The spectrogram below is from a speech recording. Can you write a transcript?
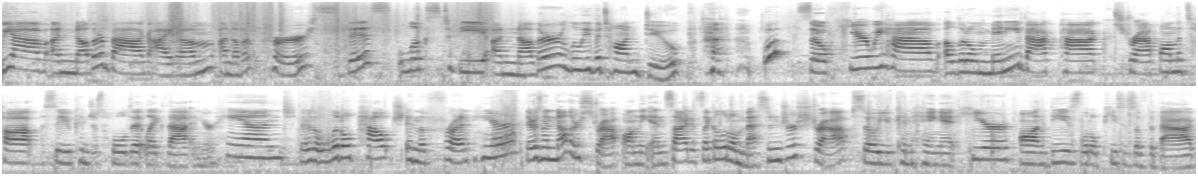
We have another bag item, another purse. This looks to be another Louis Vuitton dupe. So here we have a little mini backpack strap on the top so you can just hold it like that in your hand. There's a little pouch in the front here. There's another strap on the inside. It's like a little messenger strap so you can hang it here on these little pieces of the bag.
